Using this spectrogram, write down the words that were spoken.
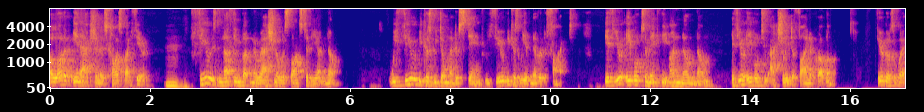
a lot of inaction is caused by fear. Mm. Fear is nothing but an irrational response to the unknown. We fear because we don't understand. We fear because we have never defined. If you're able to make the unknown known, if you're able to actually define a problem, fear goes away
